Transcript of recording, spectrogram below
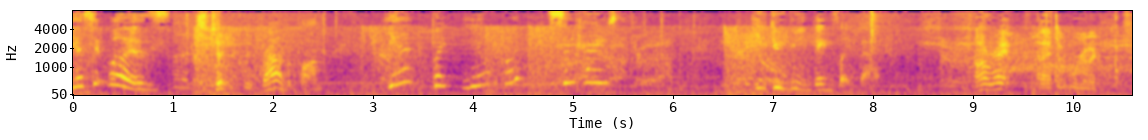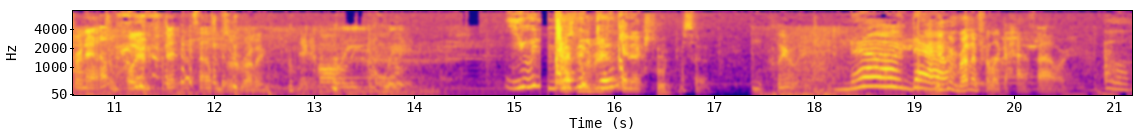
Yes, it was. And it's typically frowned upon. Yeah, but you know what? Sometimes you do mean things like that. All right, and I think we're gonna, for now, I'm playing fit. It sounds like we're running. Necalli wins. You and That's never gonna be do the it. next one. So clearly, No, no. we've been running for like a half hour. Oh,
